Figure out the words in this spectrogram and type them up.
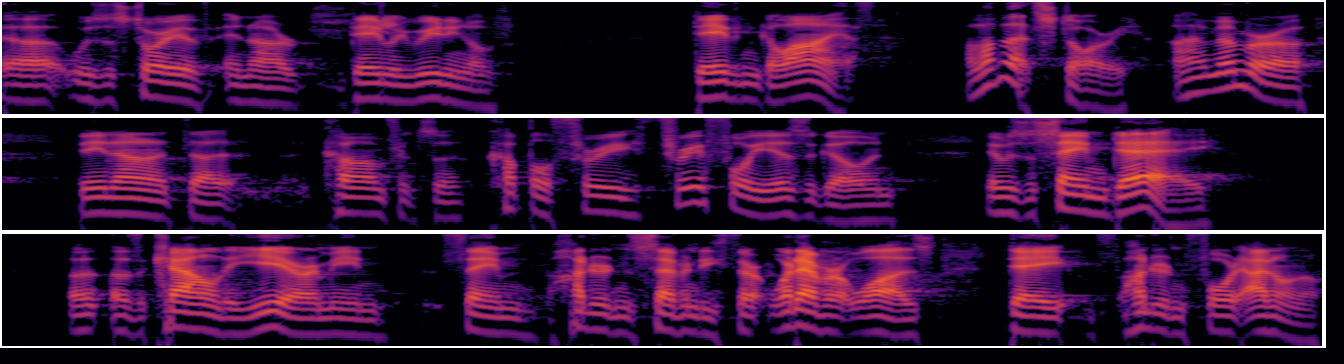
uh, was a story of in our daily reading of David and Goliath. I love that story. I remember uh, being down at a conference a couple, three, three or four years ago, and it was the same day of, of the calendar year. I mean, same 173rd, whatever it was, day 140. I don't know.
